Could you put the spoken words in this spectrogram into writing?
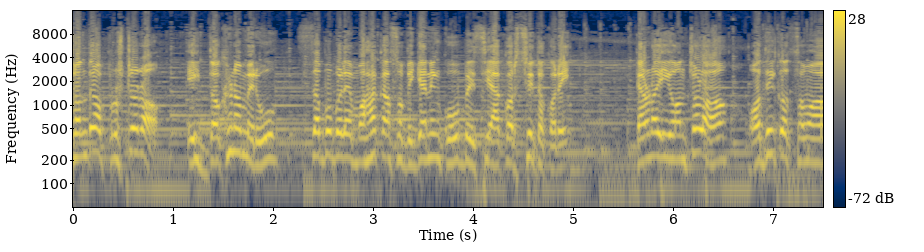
ଚନ୍ଦ୍ର ପୃଷ୍ଠର ଏହି ଦକ୍ଷିଣ ମେରୁ ସବୁବେଳେ ମହାକାଶ ବିଜ୍ଞାନୀଙ୍କୁ ବେଶୀ ଆକର୍ଷିତ କରେ। କାରଣ ଏହି ଅଞ୍ଚଳ ଅଧିକ ସମୟ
